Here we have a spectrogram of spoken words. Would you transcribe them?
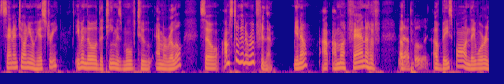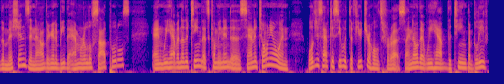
San Antonio history, even though the team has moved to Amarillo. So I'm still going to root for them. You know, I, I'm a fan of of, absolutely. of baseball, and they were the Missions, and now they're going to be the Amarillo Sod Poodles. And we have another team that's coming into San Antonio, and we'll just have to see what the future holds for us. I know that we have the team, I believe,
